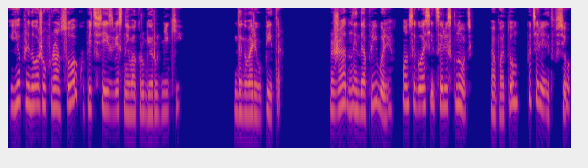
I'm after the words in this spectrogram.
Я предложу Франсуа купить все известные в округе рудники. Договорил Питер. Жадный до прибыли, он согласится рискнуть, а потом потеряет все.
